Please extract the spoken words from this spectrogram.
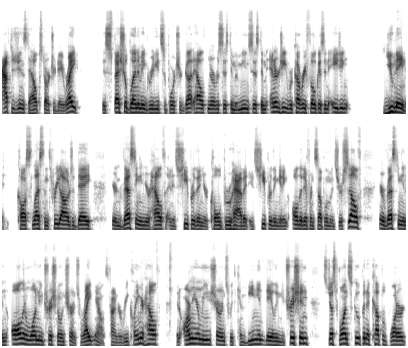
adaptogens to help start your day right. This special blend of ingredients supports your gut health, nervous system, immune system, energy, recovery, focus, and aging. You name it. Costs less than $3 a day. You're investing in your health, and it's cheaper than your cold brew habit. It's cheaper than getting all the different supplements yourself. You're investing in an all in one nutritional insurance right now. It's time to reclaim your health and arm your immune insurance with convenient daily nutrition. It's just one scoop in a cup of water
